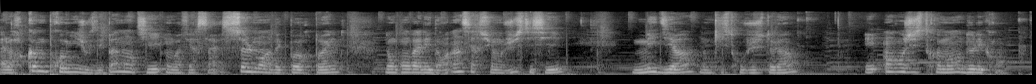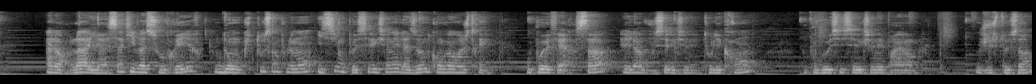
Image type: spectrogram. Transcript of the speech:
Alors comme promis, je vous ai pas menti, on va faire ça seulement avec PowerPoint. Donc on va aller dans Insertion juste ici, Média, donc qui se trouve juste là, et Enregistrement de l'écran. Alors là, il y a ça qui va s'ouvrir, donc tout simplement, ici on peut sélectionner la zone qu'on veut enregistrer. Vous pouvez faire ça, et là vous sélectionnez tout l'écran. Vous pouvez aussi sélectionner par exemple juste ça.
